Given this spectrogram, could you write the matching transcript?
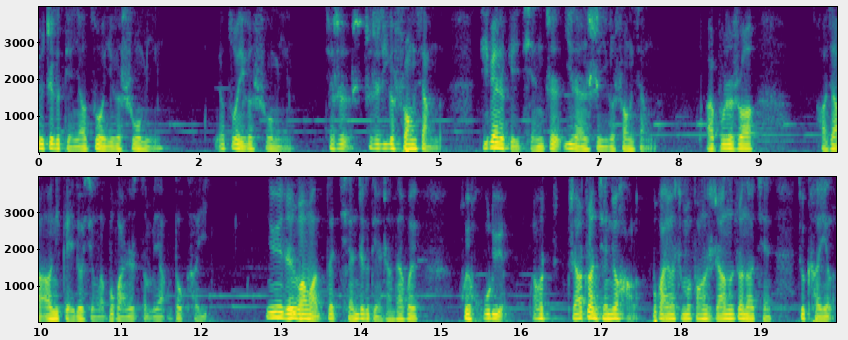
对这个点要做一个说明，要做一个说明，就是这是一个双向的，即便是给钱，这依然是一个双向的，而不是说好像哦你给就行了，不管是怎么样都可以，因为人往往在钱这个点上他会会忽略，然后只要赚钱就好了，不管用什么方式，只要能赚到钱就可以了。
